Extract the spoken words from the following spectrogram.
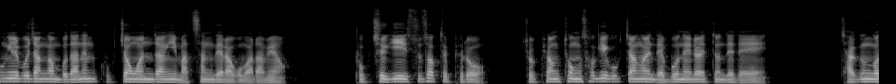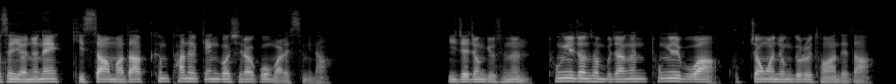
통일부 장관보다는 국정원장이 맞상대라고 말하며 북측이 수석 대표로 조평통 서기국장을 내보내려 했던 데 대해 작은 것에 연연해 기싸움하다 큰 판을 깬 것이라고 말했습니다. 이재정 교수는 통일전선부장은 통일부와 국정원 정도를 더한 데다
